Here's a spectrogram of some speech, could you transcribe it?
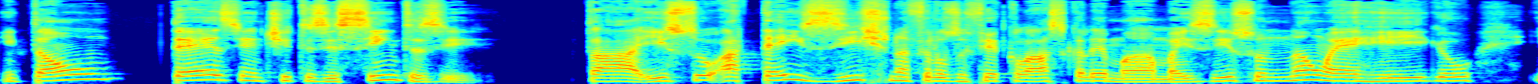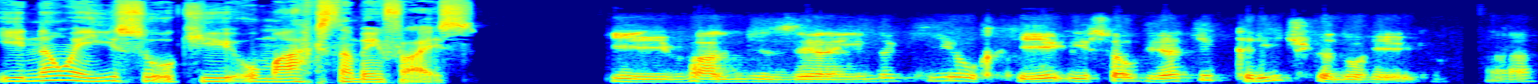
Então, tese, antítese, síntese, tá, isso até existe na filosofia clássica alemã, mas isso não é Hegel e não é isso o que o Marx também faz. E vale dizer ainda que o Hegel, isso é objeto de crítica do Hegel. Né?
